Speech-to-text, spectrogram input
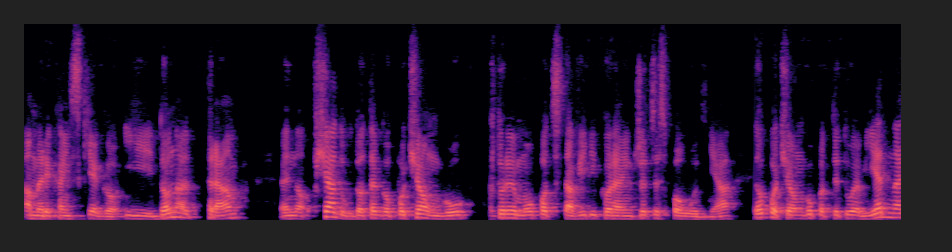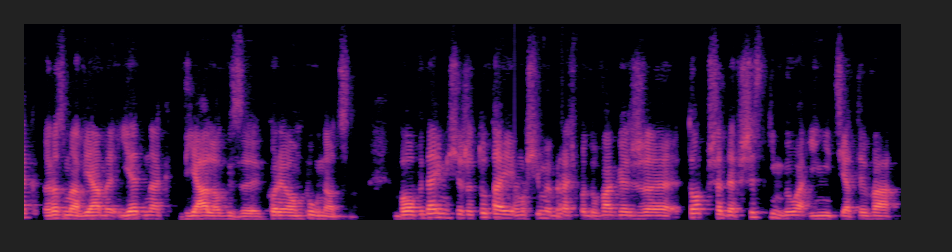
amerykańskiego. I Donald Trump no, wsiadł do tego pociągu, który mu podstawili Koreańczycy z południa, do pociągu pod tytułem Jednak rozmawiamy, jednak dialog z Koreą Północną. Bo wydaje mi się, że tutaj musimy brać pod uwagę, że to przede wszystkim była inicjatywa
